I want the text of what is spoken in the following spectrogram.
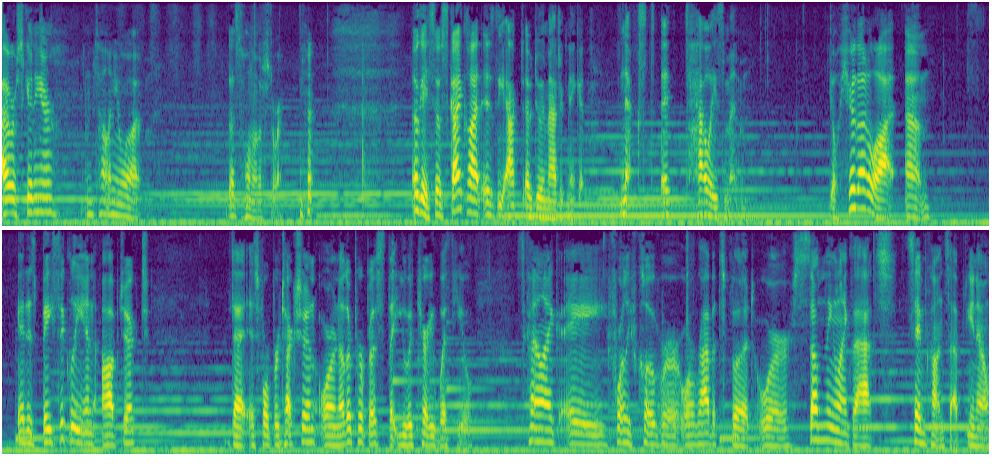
I were skinnier, I'm telling you what, that's a whole nother story. okay, so skyclad is the act of doing magic naked. Next, a talisman. You'll hear that a lot. Um, it is basically an object that is for protection or another purpose that you would carry with you. It's kind of like a four leaf clover or rabbit's foot or something like that. Same concept, you know.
